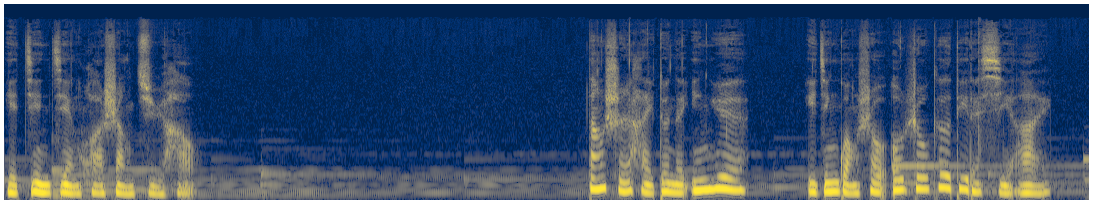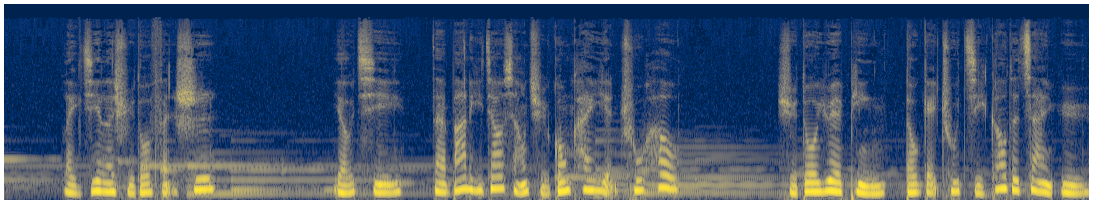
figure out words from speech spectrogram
也渐渐画上句号。当时海顿的音乐已经广受欧洲各地的喜爱，累积了许多粉丝。尤其在巴黎交响曲公开演出后，许多乐评都给出极高的赞誉。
